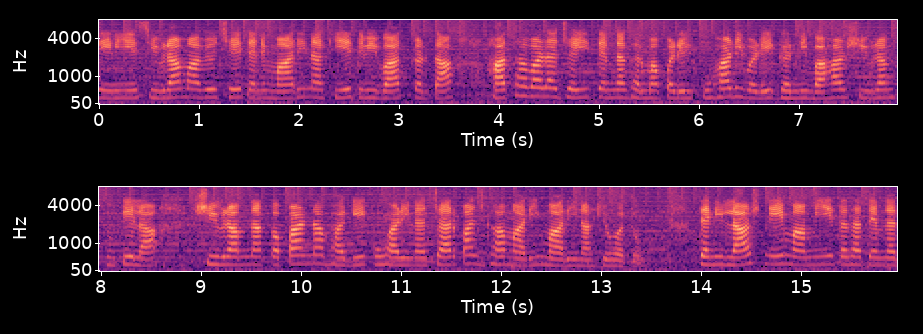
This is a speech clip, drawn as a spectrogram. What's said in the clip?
તેણીએ શિવરામ આવ્યો છે, તેને મારી નાખીએ તેવી વાત કરતા હાથાવાડા જઈ તેમના ઘરમાં પડેલ કુહાડી વડે ઘરની બહાર શિવરામ સૂતેલા શિવરામના કપાળના ભાગે કુહાડીના ચાર પાંચ ઘા મારી મારી નાખ્યો હતો. તેની લાશને મામીએ તથા તેમના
